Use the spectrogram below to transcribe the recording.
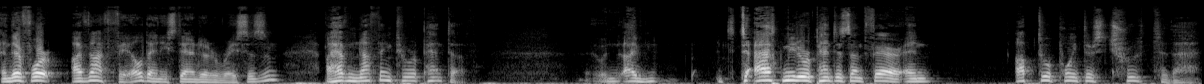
And therefore, I've not failed any standard of racism. I have nothing to repent of. I've to ask me to repent is unfair. And up to a point, there's truth to that.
